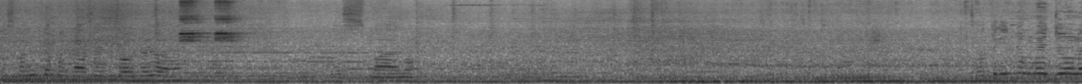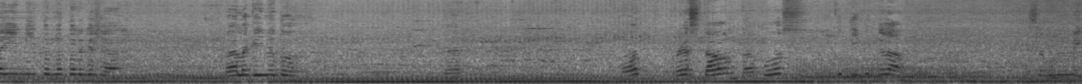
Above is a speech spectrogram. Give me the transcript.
Mas maganda pag nasa indoor kayo. Ha? Mas maano. So tingin yung medyo nainitan na talaga siya. Lalagay nyo to. Yan. At press down, tapos ikot-ikot na lang sa lumig.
